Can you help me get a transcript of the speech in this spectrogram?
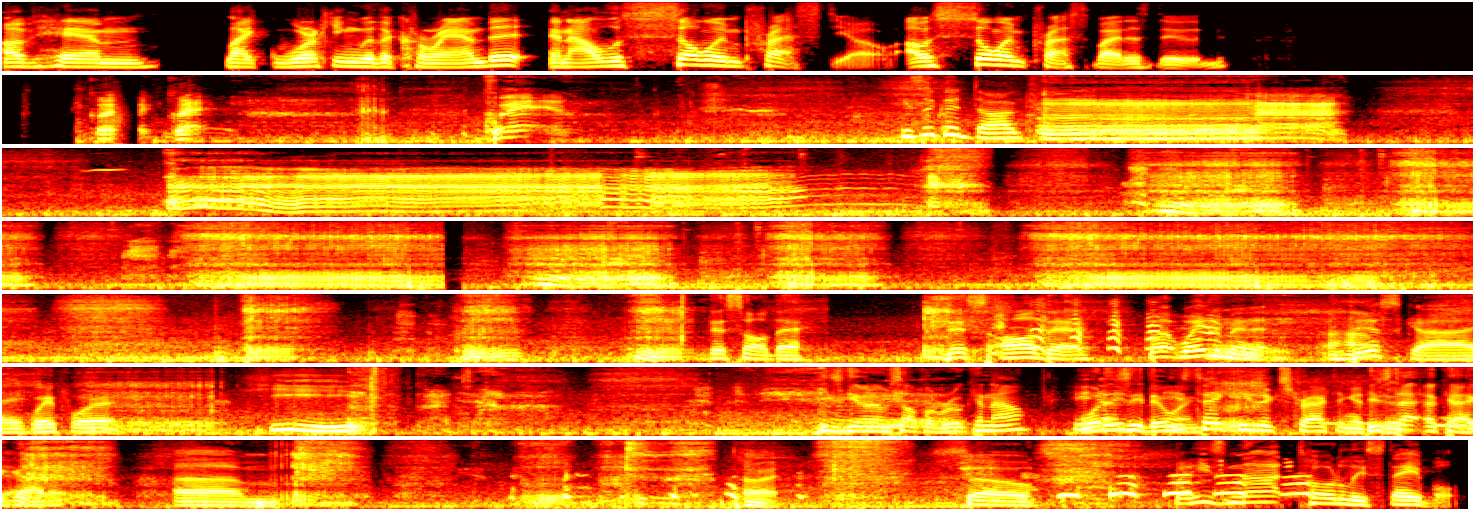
of him like working with a karambit, and I was so impressed, yo. I was so impressed by this dude. Quit, quit, quit. He's a good dog. Mm, This all day. This all day. But wait a minute. Uh-huh. This guy, Wait for it. he, He's giving himself a root canal. he what is he doing? He's, taking, he's extracting it. He's too. ta- okay, I got it. Um, all right. So, but he's not totally stable.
